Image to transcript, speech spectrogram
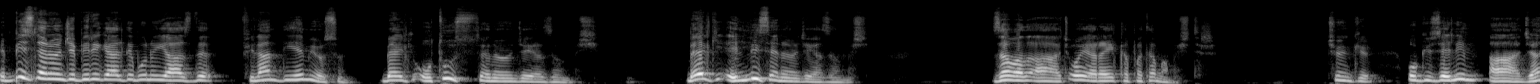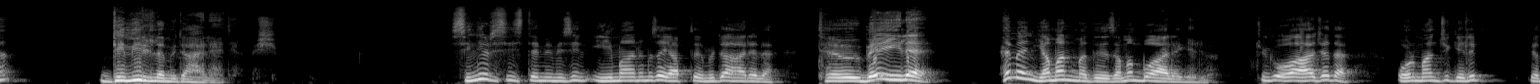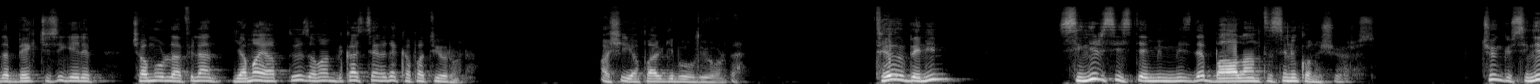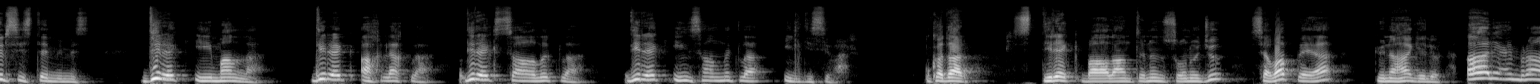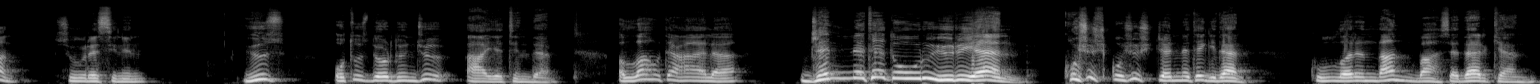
E bizden önce biri geldi bunu yazdı filan diyemiyorsun. Belki 30 sene önce yazılmış. Belki 50 sene önce yazılmış. Zavallı ağaç o yarayı kapatamamıştır. Çünkü o güzelim ağaca demirle müdahale edilmiş. Sinir sistemimizin imanımıza yaptığı müdahaleler tevbe ile hemen yamanmadığı zaman bu hale geliyor. Çünkü o ağaca da ormancı gelip ya da bekçisi gelip çamurla filan yama yaptığı zaman birkaç senede kapatıyor onu. Aşı yapar gibi oluyor orada. Tevbenin sinir sistemimizle bağlantısını konuşuyoruz. Çünkü sinir sistemimiz direkt imanla, direkt ahlakla, direkt sağlıkla, direkt insanlıkla ilgisi var. Bu kadar direkt bağlantının sonucu sevap veya günaha geliyor. Ali İmran suresinin 134. ayetinde Allahu Teala cennete doğru yürüyen, koşuş koşuş cennete giden kullarından bahsederken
